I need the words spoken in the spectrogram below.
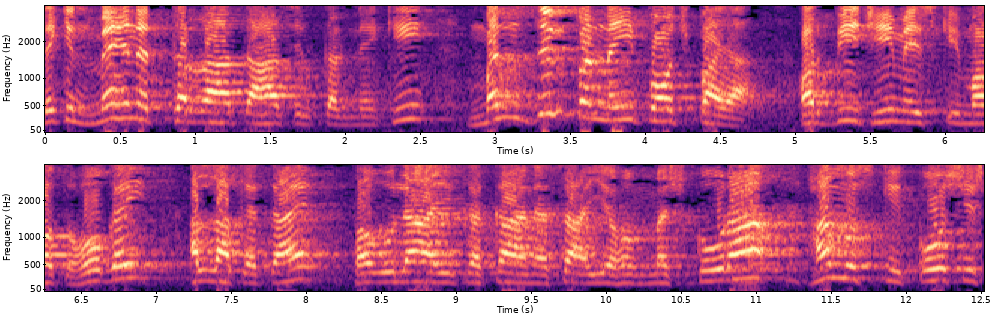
لیکن محنت کر رہا تھا حاصل کرنے کی، منزل پر نہیں پہنچ پایا۔ اور بیچ ہی میں اس کی موت ہو گئی۔ اللہ کہتا ہے فولا کا نسا یہ مشکورہ ہم اس کی کوشش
